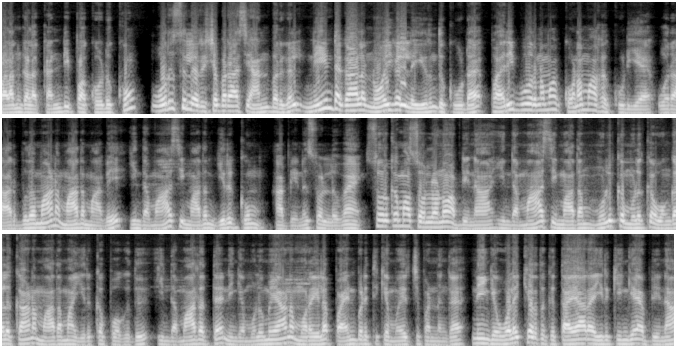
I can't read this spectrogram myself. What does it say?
பலன்களை கண்டிப்பா கொடுக்கும். ஒரு சில ரிஷபராசி அன்பர்கள் நீண்ட கால நோய்கள்ல இருந்து கூட பரிபூர்ணமா குணமாகக்கூடிய ஒரு அற்புதமான மாதமாவே இந்த மாசி மாதம் இருக்கும் அப்படின்னு சொல்லுவேன். சுருக்கமா சொல்லணும் அப்படின்னா இந்த மாசி மாதம் முழுக்க முழுக்க உங்களுக்கான மாதமா இருக்க போகுது. இந்த மாதத்தை நீங்க முழுமையான முறையில பயன்படுத்திக்க முயற்சி பண்ணுங்க. நீங்க உழைக்கிறதுக்கு தயாரா இருக்கீங்க அப்படின்னா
